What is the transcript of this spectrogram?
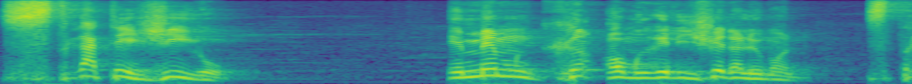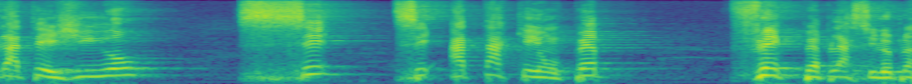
stratégie et même grand homme religieux dans le monde, stratégie c'est attaquer un peuple, vaincre peuple sur le plan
